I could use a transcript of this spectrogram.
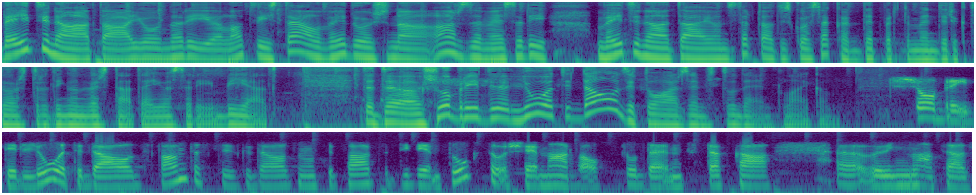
veicinātāju un arī Latvijas tēlu veidošanā ārzemēs arī veicinātāju un starptautisko sakaru departamentu direktors Stradiņu universitātē jūs arī bijāt. Tad šobrīd ļoti daudz ir to ārzemju studentu laikam? Šobrīd ir ļoti daudz, fantastiski daudz. Mums ir pār diviem tūkstošiem ārvalstu studentu. Tā kā uh, viņi mācās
